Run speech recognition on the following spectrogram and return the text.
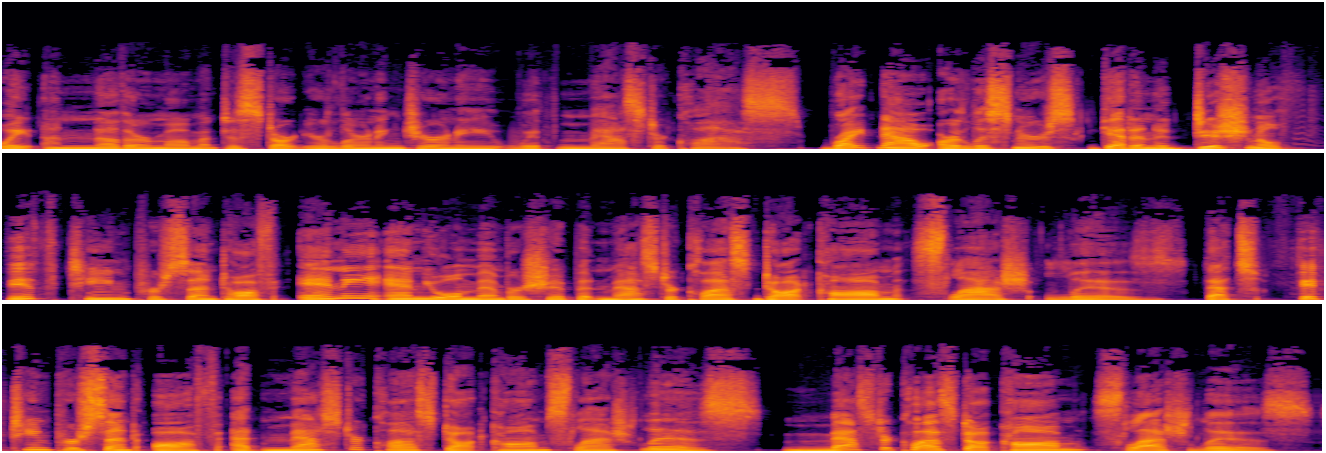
wait another moment to start your learning journey with Masterclass. Right now, our listeners get an additional 15% off any annual membership at masterclass.com slash Liz. That's 15% off at masterclass.com slash Liz. Masterclass.com slash Liz.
